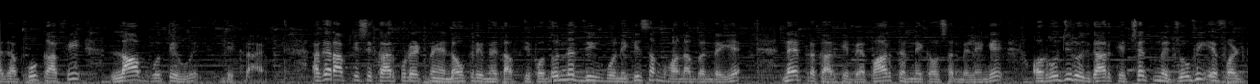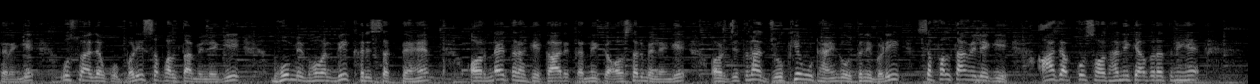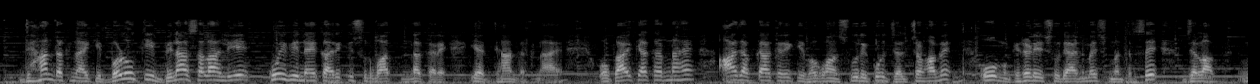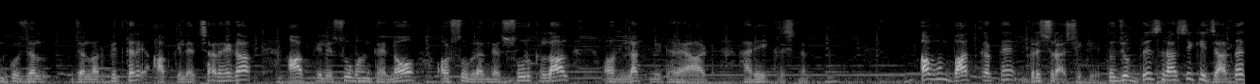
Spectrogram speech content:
आज आपको काफ़ी लाभ होते हुए दिख रहा है। अगर आप किसी कारपोरेट में हैं, नौकरी में तो आपकी पदोन्नत भी होने की संभावना बन रही है। नए प्रकार के व्यापार करने का अवसर मिलेंगे और रोजी रोज़गार के क्षेत्र में जो भी एफर्ट करेंगे, उसमें आज आपको बड़ी सफलता मिलेगी। भूमि भवन भी खरीद सकते हैं और नए तरह के कार्य करने के अवसर मिलेंगे और जितना जोखिम उठाएँगे, उतनी बड़ी सफलता मिलेगी। आज आपको सावधानी क्या बरतनी है। ध्यान रखना है कि बड़ों की बिना सलाह लिए कोई भी नए कार्य की शुरुआत न करें। यह ध्यान रखना है। उपाय क्या करना है? आज आप क्या करें कि भगवान सूर्य को जल चढ़ावे। ओम घृणे सूर्यान्मय मंत्र से जला, उनको जल जल अर्पित करें। आपके लिए अच्छा रहेगा। आपके लिए शुभ अंक है नौ और शुभ रंग है सुर्ख लाल और लक मीटर है आठ। हरे कृष्ण। अब हम बात करते हैं वृक्ष राशि की। तो जो वृक्ष राशि के जातक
